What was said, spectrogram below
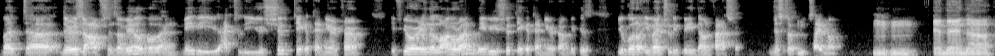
But uh, there is options available and maybe you actually, you should take a 10 year term. If you're in the long run, maybe you should take a 10 year term because you're going to eventually pay down faster. Just a mm-hmm. side note. Mm-hmm. And then, uh,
